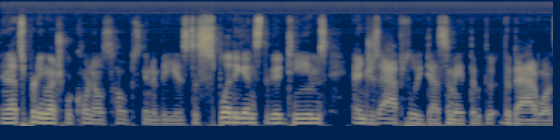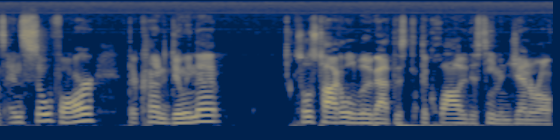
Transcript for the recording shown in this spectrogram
And that's pretty much what Cornell's hope is going to be is to split against the good teams and just absolutely decimate the the bad ones. And so far, they're kind of doing that. So let's talk a little bit about this the quality of this team in general.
